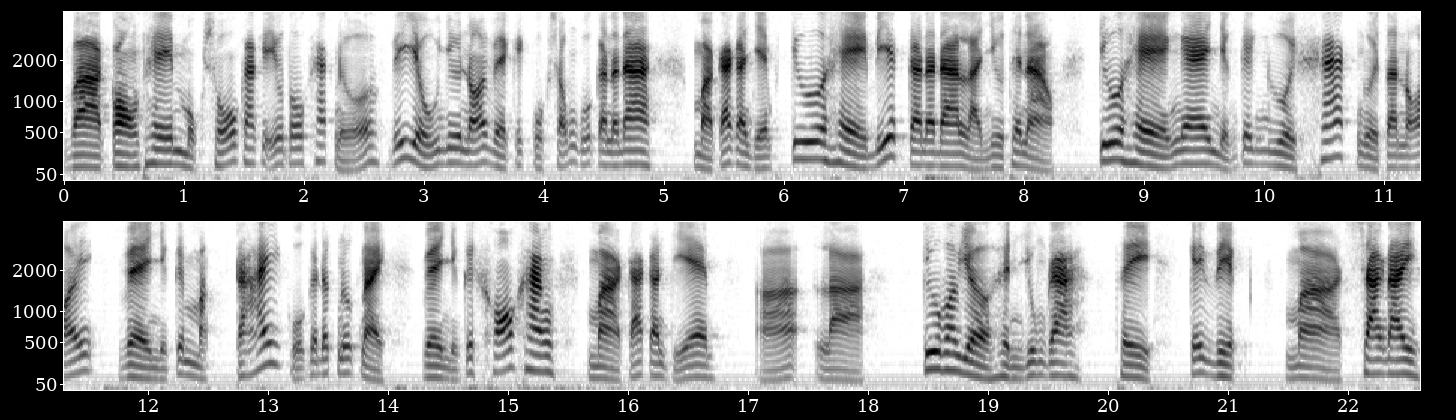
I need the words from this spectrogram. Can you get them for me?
Và còn thêm một số các cái yếu tố khác nữa. Ví dụ như nói về cái cuộc sống của Canada mà các anh chị em chưa hề biết Canada là như thế nào chưa hề nghe những cái người khác người ta nói về những cái mặt trái của cái đất nước này về những cái khó khăn mà các anh chị em à, là chưa bao giờ hình dung ra thì cái việc mà sang đây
